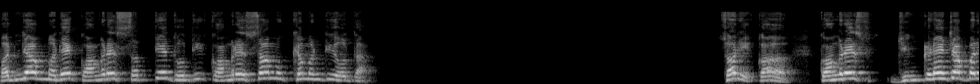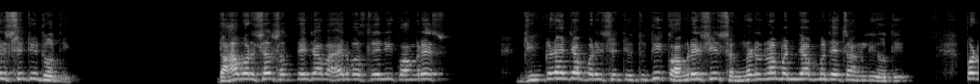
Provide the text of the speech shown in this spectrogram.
पंजाबमध्ये काँग्रेस सत्तेत होती काँग्रेसचा मुख्यमंत्री होता. सॉरी काँग्रेस जिंकण्याच्या परिस्थितीत होती. दहा वर्ष सत्तेच्या बाहेर बसलेली काँग्रेस. जिंकण्याच्या परिस्थितीत होती काँग्रेसची संघटना पंजाबमध्ये चांगली होती. पण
